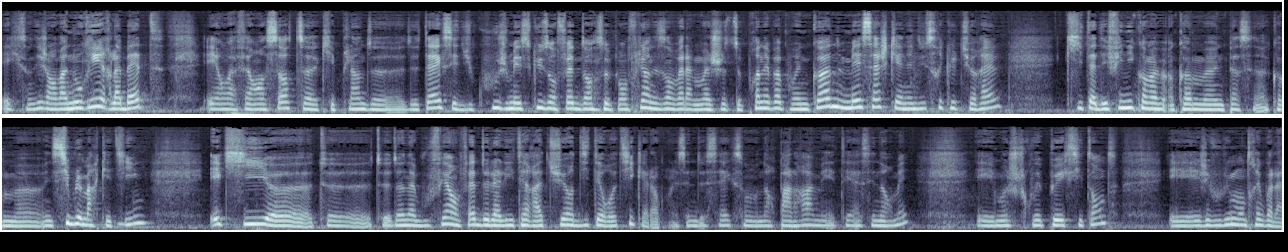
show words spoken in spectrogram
et qui se sont dit on va nourrir la bête et on va faire en sorte qu'il y ait plein de, textes et du coup je m'excuse en fait dans ce pamphlet en disant voilà moi je te prenais pas pour une conne mais sache qu'il y a une industrie culturelle qui t'a défini comme comme euh, une cible marketing et qui euh, te, te, donne à bouffer en fait de la littérature dite érotique. Alors pour les scènes de sexe, on en reparlera, mais était assez normée. Et moi, je trouvais peu excitante. Et j'ai voulu montrer voilà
